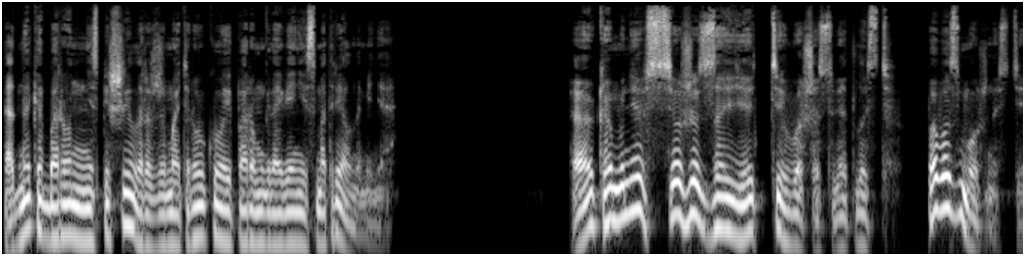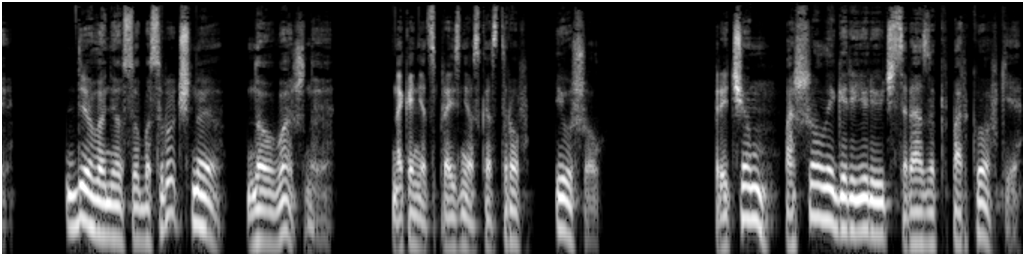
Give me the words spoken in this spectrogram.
Однако барон не спешил разжимать руку и пару мгновений смотрел на меня. «А ко мне все же заедьте, ваша светлость, по возможности. Дело не особо срочное, но важное», — наконец произнес Костров и ушел. Причем пошел Игорь Юрьевич сразу к парковке,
